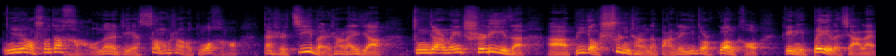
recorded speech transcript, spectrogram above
您要说他好呢，这也算不上有多好，但是基本上来讲，中间没吃栗子啊，比较顺畅的把这一段贯口给你背了下来，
